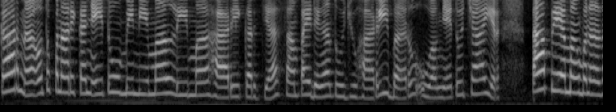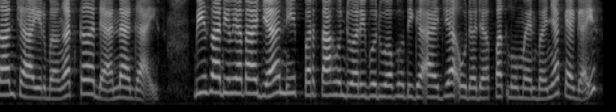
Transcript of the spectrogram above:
karena untuk penarikannya itu minimal 5 hari kerja sampai dengan 7 hari baru uangnya itu cair. Tapi emang beneran cair banget ke dana guys. Bisa dilihat aja nih per tahun 2023 aja udah dapat lumayan banyak ya guys.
